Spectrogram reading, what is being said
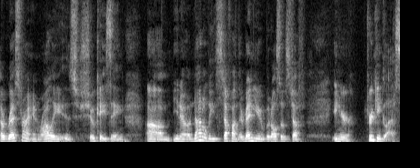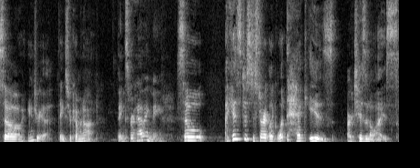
a restaurant in Raleigh is showcasing, um, you know, not only stuff on their menu, but also stuff in your drinking glass. So, Andrea, thanks for coming on. Thanks for having me. So, I guess just to start, like, what the heck is artisanal ice?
